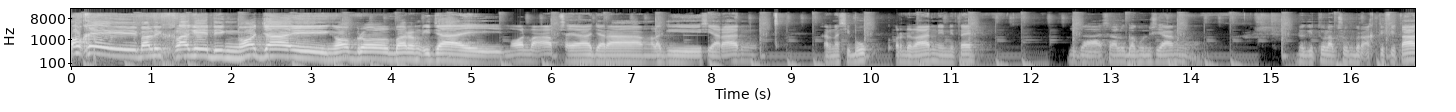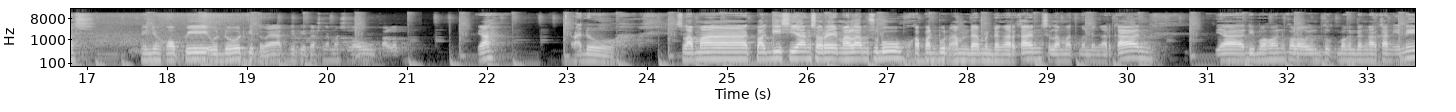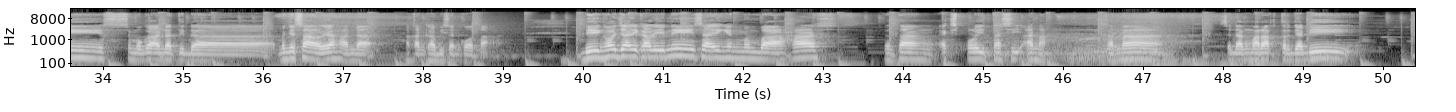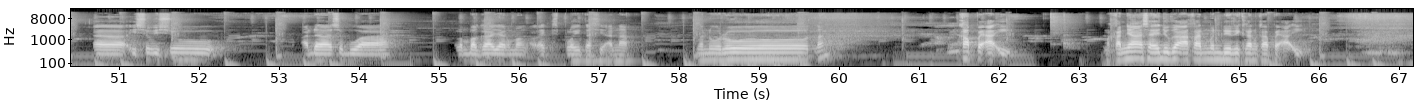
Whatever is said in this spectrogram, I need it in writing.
Oke, balik lagi di Ngojai ngobrol bareng Ijai. Mohon maaf saya jarang lagi siaran karena sibuk orderan ini teh. Juga selalu bangun siang. Udah gitu langsung beraktivitas. Minum kopi, udut gitu ya. Aktivitasnya mah slow, kalem. Ya. Aduh. Selamat pagi, siang, sore, malam, subuh, kapan pun Anda mendengarkan, selamat mendengarkan. Ya, dimohon kalau untuk mendengarkan ini, semoga Anda tidak menyesal ya, Anda akan kehabisan kuota. Di Ngojai kali ini saya ingin membahas tentang eksploitasi anak. Karena sedang marak terjadi eh, isu-isu ada sebuah lembaga yang mengeksploitasi anak menurut nah, KPAI makanya saya juga akan mendirikan KPAI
